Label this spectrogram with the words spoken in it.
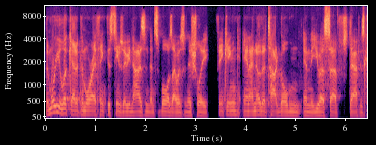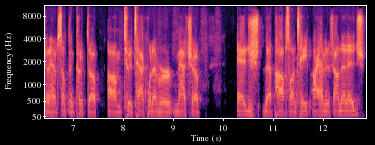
the more you look at it, the more I think this team's maybe not as invincible as I was initially thinking. And I know that Todd Golden and the USF staff is going to have something cooked up um, to attack whatever matchup edge that pops on tape. I haven't found that edge.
